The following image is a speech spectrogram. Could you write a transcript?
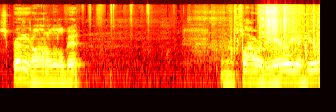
Spread it on a little bit. I'm to flour the area here.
